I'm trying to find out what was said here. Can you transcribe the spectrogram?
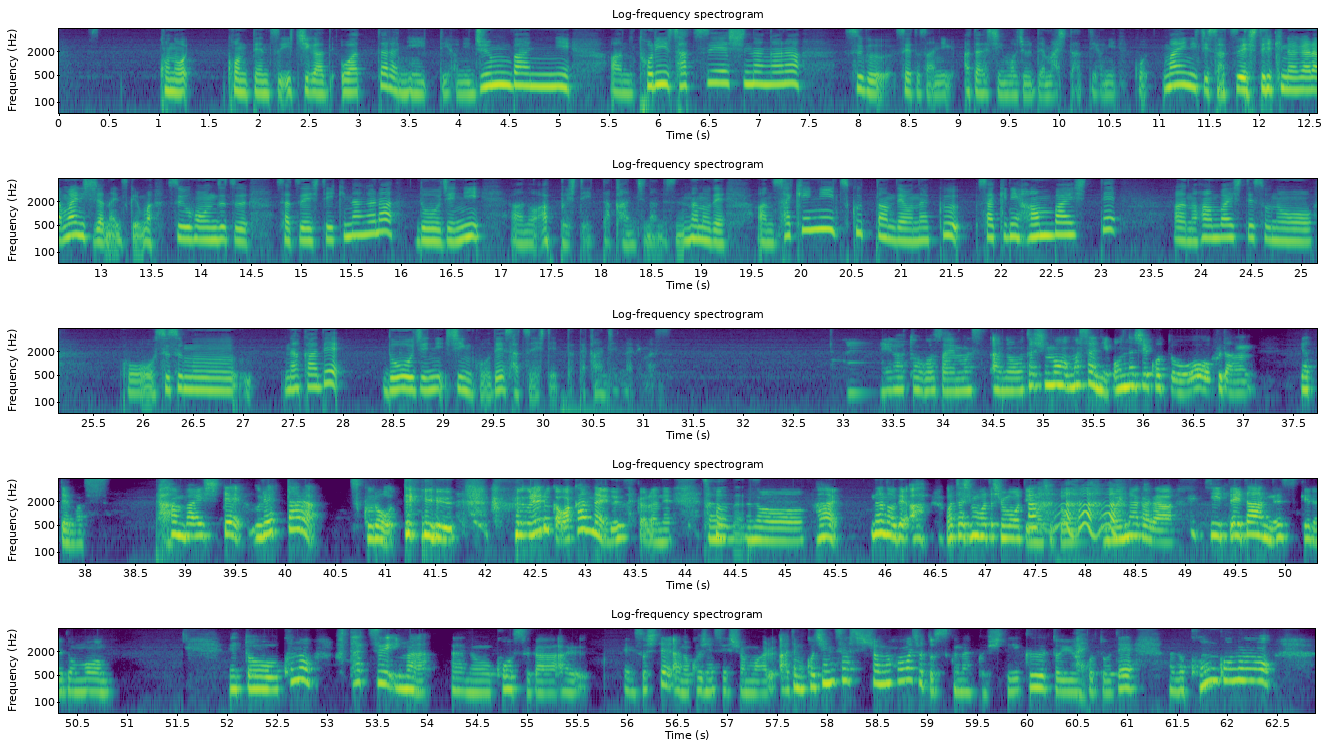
このコンテンツ1が終わったら2っていう風に順番にあの撮り撮影しながらすぐ生徒さんに新しいモジュール出ましたっていうふうにこう毎日撮影していきながら毎日じゃないですけど、まあ、数本ずつ撮影していきながら同時にあのアップしていった感じなんですね。なのであの先に作ったんではなく先に販売してあの販売してそのこう進む中で同時に進行で撮影していったって感じになります。ありがとうございます。あの私もまさに同じことを普段やってます。販売して売れたら作ろうっていう 売れるか分かんないですからね。そうなんです。あのはい。なのであ私も私もって今ちょっと思いながら聞いていたんですけれども、えっと、この2つ今あのコースがある、えそしてあの個人セッションもある。あでも個人セッションの方はちょっと少なくしていくということで、はい、あの今後の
